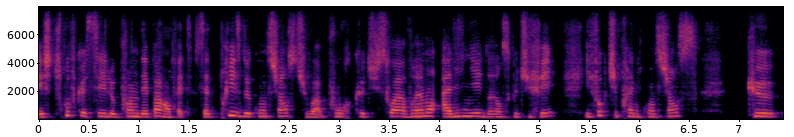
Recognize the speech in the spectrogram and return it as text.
et, je trouve que c'est le point de départ, en fait, cette prise de conscience, tu vois, pour que tu sois vraiment aligné dans ce que tu fais, il faut que tu prennes conscience que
